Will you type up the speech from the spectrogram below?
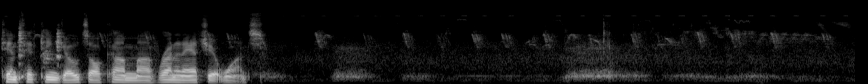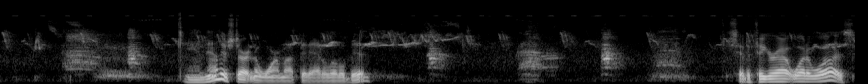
10, 15 goats all come uh, running at you at once. And now they're starting to warm up to that a little bit. Just had to figure out what it was.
